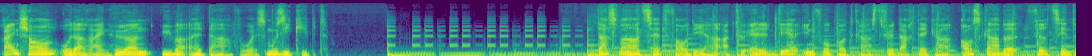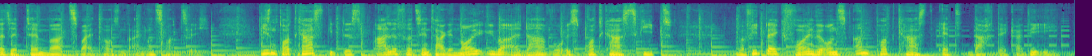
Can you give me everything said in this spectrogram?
reinschauen oder reinhören, überall da, wo es Musik gibt. Das war ZVDH aktuell, der Infopodcast für Dachdecker, Ausgabe 14. September 2021. Diesen Podcast gibt es alle 14 Tage neu überall da, wo es Podcasts gibt. Über Feedback freuen wir uns an podcast.dachdecker.de.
